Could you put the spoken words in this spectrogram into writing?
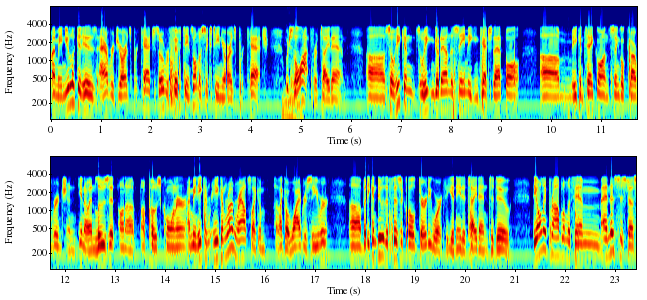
I mean, you look at his average yards per catch; it's over 15. It's almost 16 yards per catch, which is a lot for a tight end. Uh, so he can so he can go down the seam. He can catch that ball. Um, he can take on single coverage and you know and lose it on a, a post corner. I mean, he can he can run routes like a like a wide receiver, uh, but he can do the physical, dirty work that you need a tight end to do. The only problem with him, and this is just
